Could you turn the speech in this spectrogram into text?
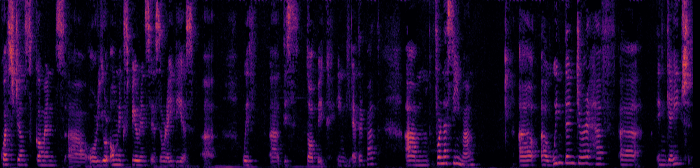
questions, comments, uh, or your own experiences or ideas uh, with uh, this topic in the Etherpad. Um, for Nassima, uh, uh, Windanger have uh, engaged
